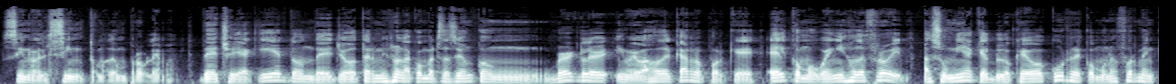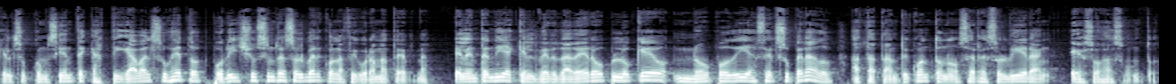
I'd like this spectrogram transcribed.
sino el síntoma de un problema. De hecho, y aquí es donde yo termino la conversación con Bergler y me bajo del carro porque él, como buen hijo de Freud, asumía que el bloqueo ocurre como una forma en que el subconsciente castigaba al sujeto por issues sin resolver con la figura materna. Él entendía que el verdadero bloqueo no podía ser superado hasta tanto y cuanto no se resolvieran esos asuntos.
